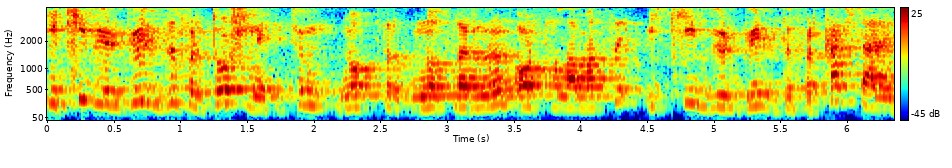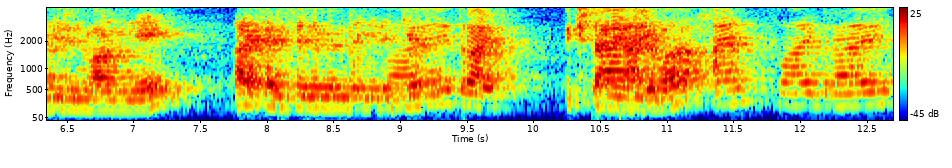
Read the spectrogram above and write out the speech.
2,0 durchschnitt'i tüm nokta, notlarının ortalaması 2,0. Kaç tane birin var Mine? Ay söylememize gerekiyor. Zwei, drei. 3 Drei tane biri var. Einser, eins, zwei, drei,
